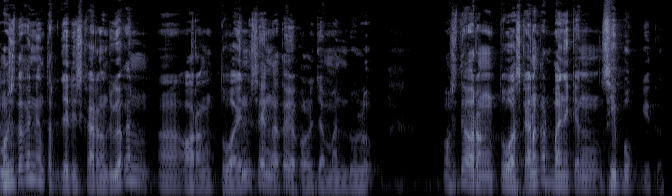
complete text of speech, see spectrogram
maksudnya kan yang terjadi sekarang juga kan uh, orang tua ini saya nggak tahu ya kalau zaman dulu. Maksudnya orang tua sekarang kan banyak yang sibuk gitu.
